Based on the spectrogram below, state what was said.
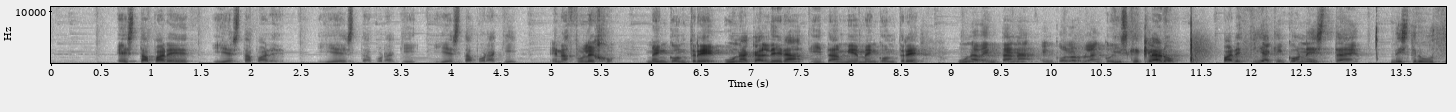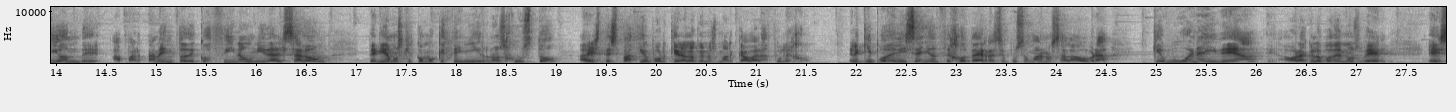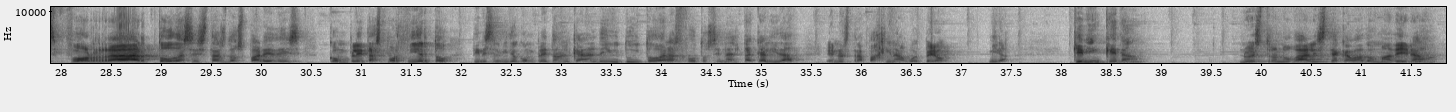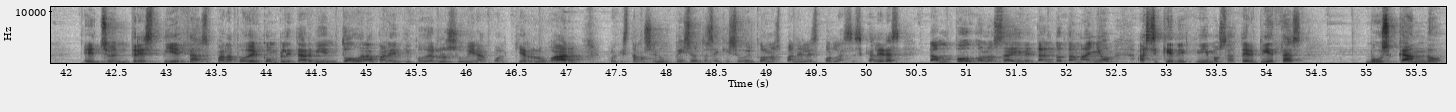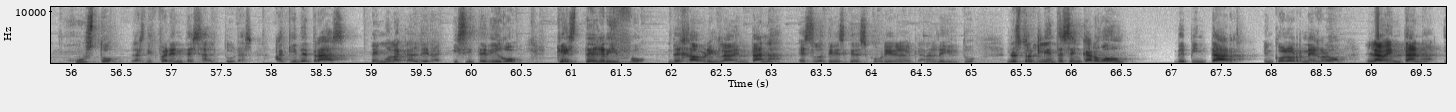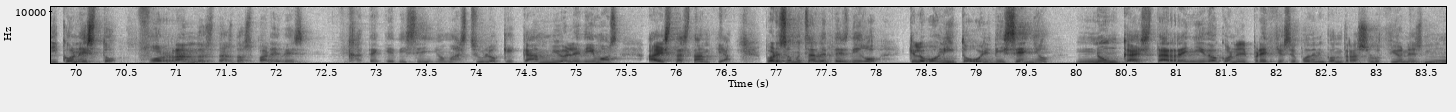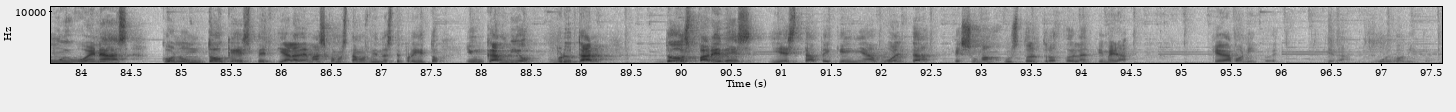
esta pared y esta pared y esta por aquí y esta por aquí en azulejo. Me encontré una caldera y también me encontré una ventana en color blanco. Y es que claro, parecía que con esta distribución de apartamento de cocina unida al salón teníamos que como que ceñirnos justo a este espacio porque era lo que nos marcaba el azulejo. El equipo de diseño en CJR se puso manos a la obra. Qué buena idea, ahora que lo podemos ver, es forrar todas estas dos paredes completas. Por cierto, tienes el vídeo completo en el canal de YouTube y todas las fotos en alta calidad en nuestra página web. Pero mira, qué bien queda nuestro nogal, este acabado madera hecho en tres piezas para poder completar bien toda la pared y poderlo subir a cualquier lugar, porque estamos en un piso, entonces hay que subir con los paneles por las escaleras. Tampoco los hay de tanto tamaño, así que decidimos hacer piezas buscando justo las diferentes alturas. Aquí detrás tengo la caldera y si te digo que este grifo deja abrir la ventana, eso lo tienes que descubrir en el canal de YouTube. Nuestro cliente se encargó de pintar en color negro la ventana y con esto, forrando estas dos paredes, fíjate qué diseño más chulo, qué cambio le dimos a esta estancia. Por eso muchas veces digo que lo bonito o el diseño nunca está reñido con el precio, se pueden encontrar soluciones muy buenas con un toque especial además como estamos viendo este proyecto y un cambio brutal. Dos paredes y esta pequeña vuelta que suman justo el trozo de la encimera. Queda bonito, ¿eh? Queda muy bonito.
